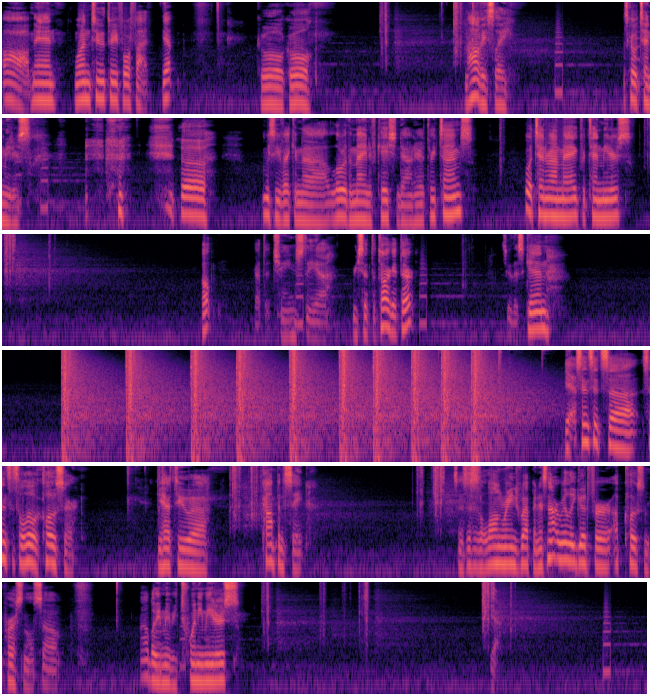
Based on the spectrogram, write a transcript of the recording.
Oh, man. One, two, three, four, five. Yep. Cool, cool. And obviously, let's go 10 meters. uh, let me see if I can uh, lower the magnification down here three times. Go a 10 round mag for 10 meters. Oh, got to change the, uh, reset the target there. Let's do this again. Yeah, since it's uh since it's a little closer, you have to uh, compensate. Since this is a long-range weapon, it's not really good for up close and personal, so probably maybe 20 meters. Yeah.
